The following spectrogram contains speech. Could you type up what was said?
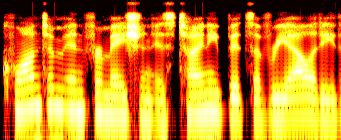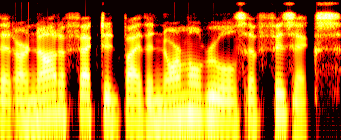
Quantum information is tiny bits of reality that are not affected by the normal rules of physics.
